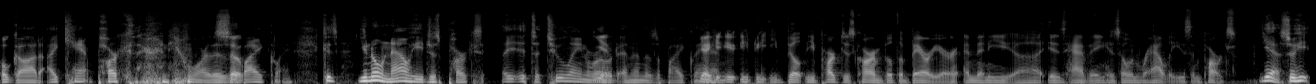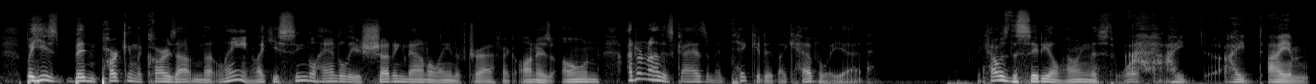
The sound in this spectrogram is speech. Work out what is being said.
"Oh God, I can't park there anymore. There's So- a bike lane." Because you know now he just parks. It's a two lane Yeah. road, and then there's a bike lane. Yeah, he, he, he built he parked his car and built a barrier, and then he uh, is having his own rallies and parks. yeah. So he, but he's been parking the cars out in that lane. Like he single handedly is shutting down a lane of traffic on his own. I don't know how this guy hasn't been ticketed like heavily yet. Like, how is the city allowing this to work? I I I am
